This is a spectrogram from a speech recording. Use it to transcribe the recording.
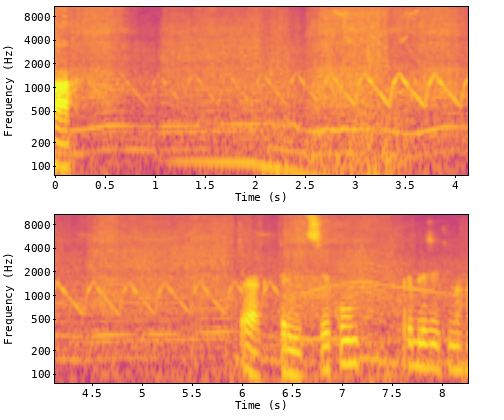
Бах. Так, 30 секунд приблизительно.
